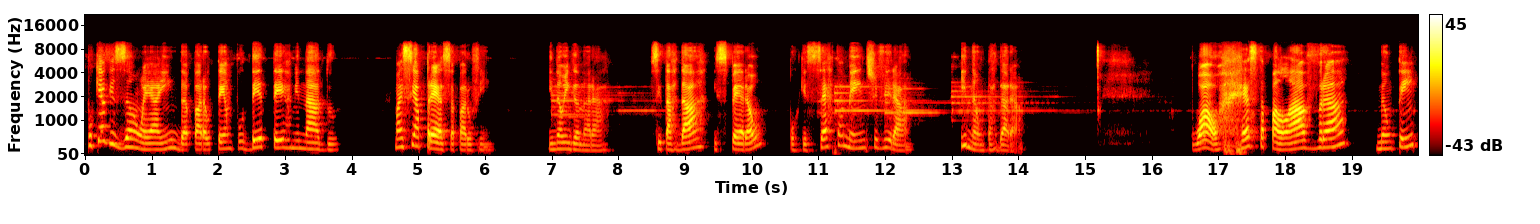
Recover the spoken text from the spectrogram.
Porque a visão é ainda para o tempo determinado, mas se apressa para o fim, e não enganará. Se tardar, espera-o, porque certamente virá e não tardará. Uau, esta palavra não tem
